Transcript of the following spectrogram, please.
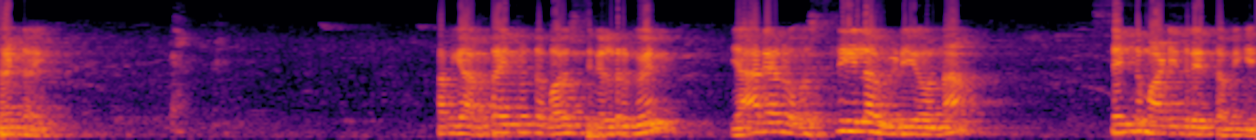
ದಂಡ ಆಯ್ತು ತಮಗೆ ಅರ್ಥ ಆಯಿತು ಅಂತ ಭಾವಿಸ್ತೀನಿ ಎಲ್ರಿಗೂ. ಯಾರ್ಯಾರು ಅಶ್ಲೀಲ ವಿಡಿಯೋನ ಸೆಂಡ್ ಮಾಡಿದರೆ ತಮಗೆ?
